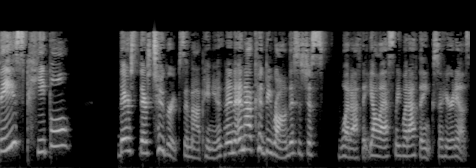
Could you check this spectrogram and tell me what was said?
These people there's there's two groups in my opinion, and and I could be wrong. This is just what I think. Y'all asked me what I think, so here it is.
